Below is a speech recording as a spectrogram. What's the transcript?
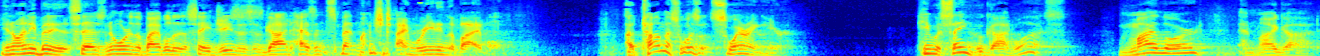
You know, anybody that says nowhere in the Bible does it say Jesus is God hasn't spent much time reading the Bible. Uh, Thomas wasn't swearing here. He was saying who God was. My Lord and my God.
